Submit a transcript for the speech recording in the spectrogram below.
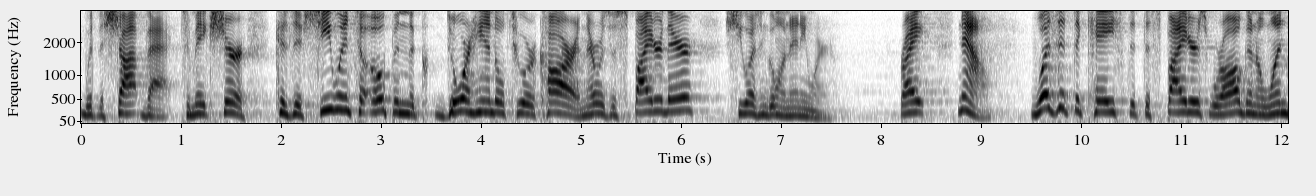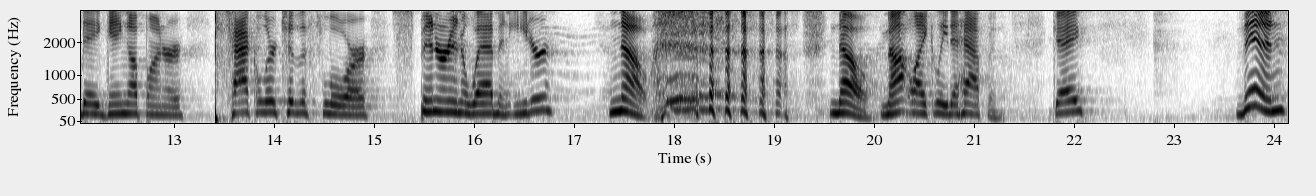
with the shop vac to make sure. Because if she went to open the door handle to her car and there was a spider there, she wasn't going anywhere. Right? Now, was it the case that the spiders were all going to one day gang up on her, tackle her to the floor, spin her in a web, and eat her? No. no, not likely to happen. Okay? Then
